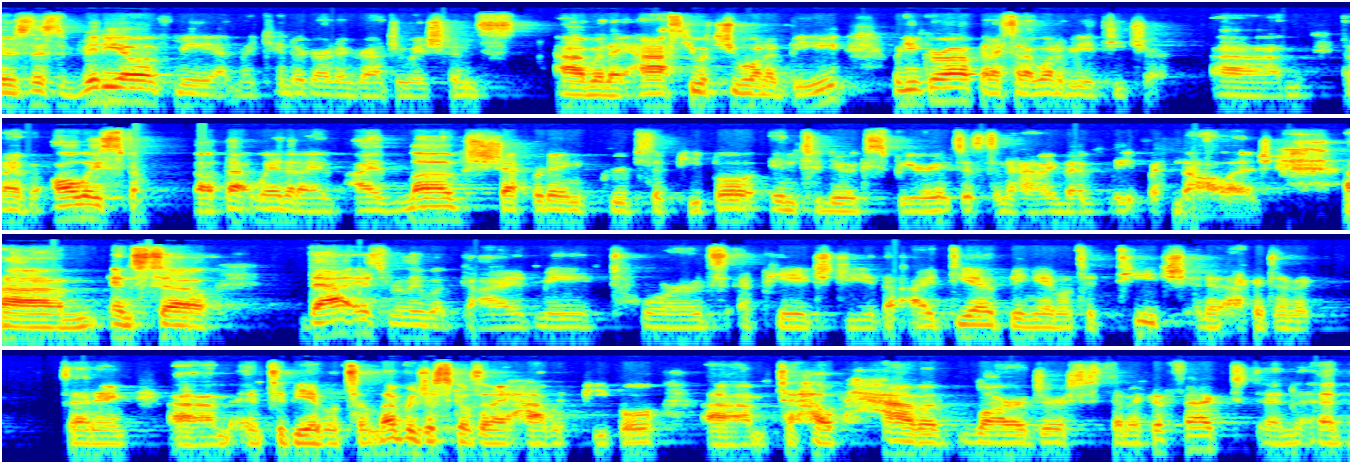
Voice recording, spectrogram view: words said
there's this video of me at my kindergarten graduations uh, when they ask you what you want to be when you grow up and i said i want to be a teacher um, and I've always felt that way that I, I love shepherding groups of people into new experiences and having them lead with knowledge. Um, and so that is really what guided me towards a PhD the idea of being able to teach in an academic setting um, and to be able to leverage the skills that I have with people um, to help have a larger systemic effect and, and,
